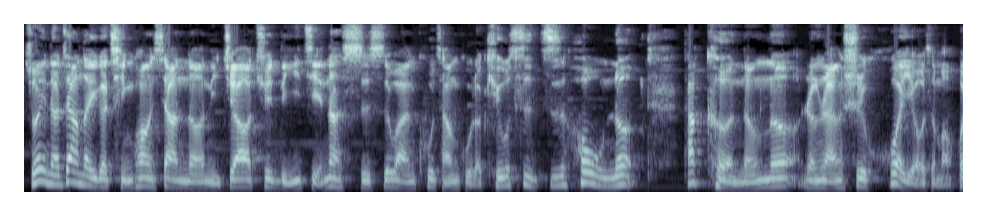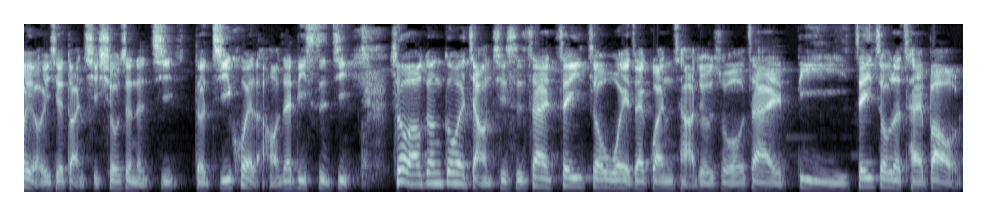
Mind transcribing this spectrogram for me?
所以呢，这样的一个情况下呢，你就要去理解，那实施完库藏股的 Q 四之后呢，它可能呢，仍然是会有什么，会有一些短期修正的机的机会了哈，在第四季。所以我要跟各位讲，其实，在这一周我也在观察，就是说，在第这一周的财报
